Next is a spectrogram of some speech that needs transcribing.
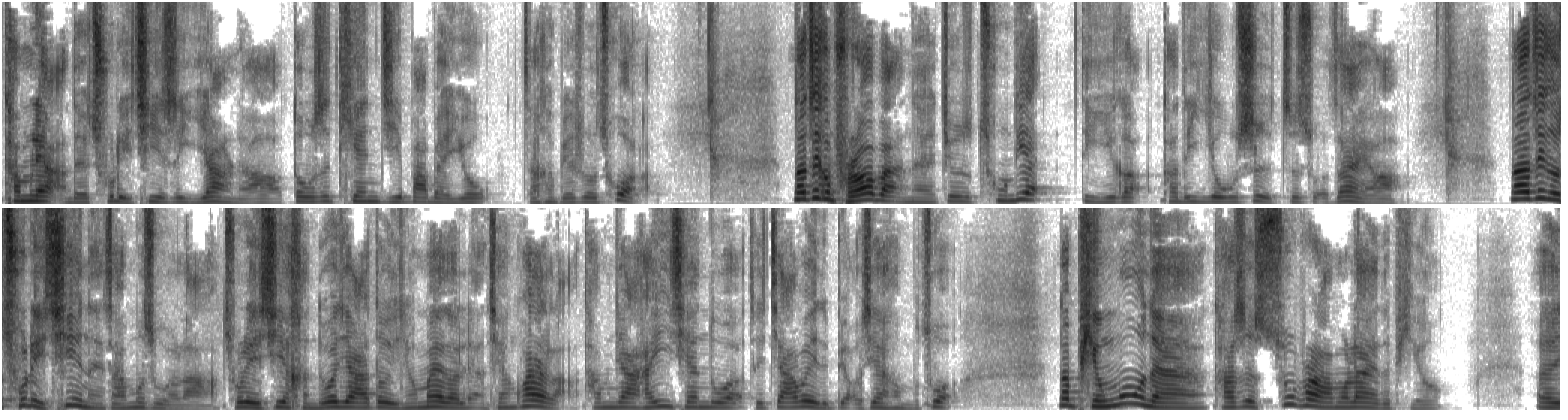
他们俩的处理器是一样的啊，都是天玑八百 U，咱可别说错了。那这个 Pro 版呢，就是充电，第一个它的优势之所在啊。那这个处理器呢，咱不说了，处理器很多家都已经卖到两千块了，他们家还一千多，这价位的表现很不错。那屏幕呢，它是 Super AMOLED 屏。呃，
